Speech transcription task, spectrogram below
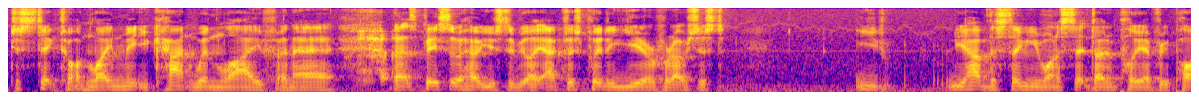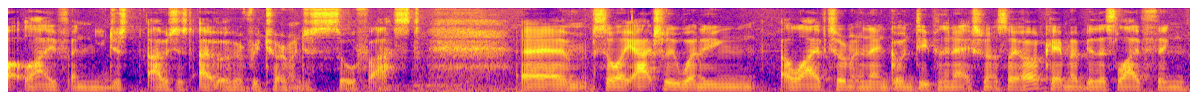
just stick to online mate you can't win live and uh, that's basically how it used to be like I've just played a year where I was just you you have this thing you want to sit down and play every pot live and you just I was just out of every tournament just so fast um, so like actually winning a live tournament and then going deep in the next one it's like okay maybe this live thing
